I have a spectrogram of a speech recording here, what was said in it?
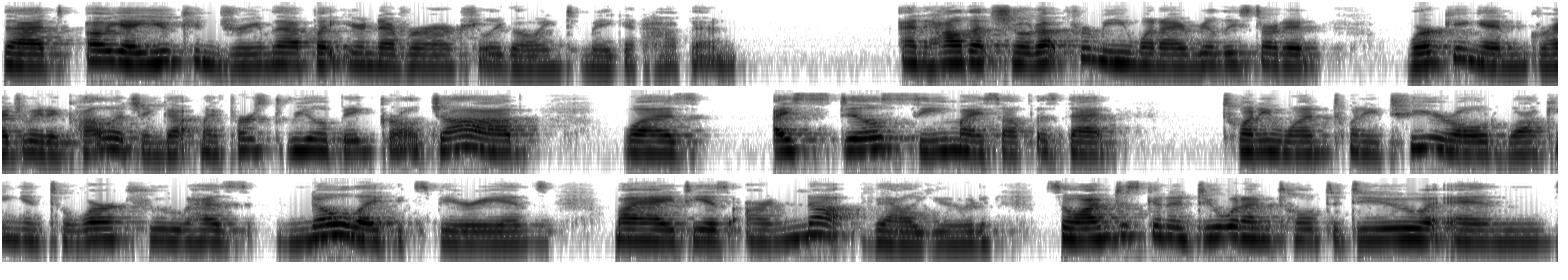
That, oh yeah, you can dream that, but you're never actually going to make it happen. And how that showed up for me when I really started working and graduated college and got my first real big girl job was I still see myself as that 21, 22 year old walking into work who has no life experience. My ideas are not valued. So I'm just going to do what I'm told to do and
